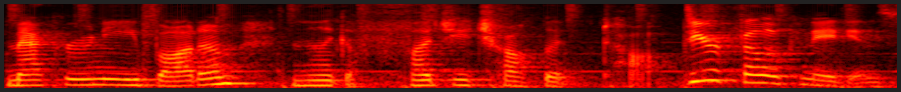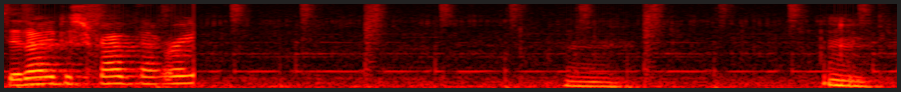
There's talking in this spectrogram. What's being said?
macaroni bottom and then like a fudgy chocolate top. Dear fellow Canadians, did I describe that right? Mmm. Mmm.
